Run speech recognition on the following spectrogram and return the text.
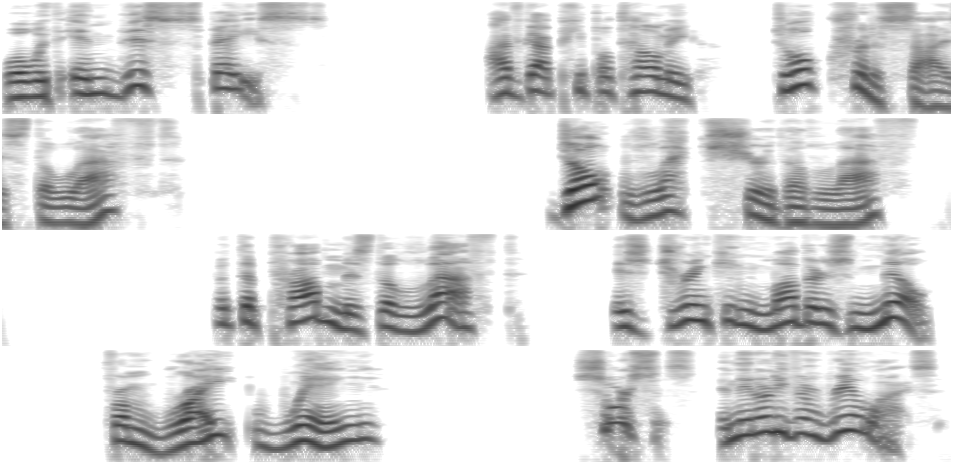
Well, within this space, I've got people telling me, don't criticize the left. Don't lecture the left. But the problem is the left is drinking mother's milk from right wing sources, and they don't even realize it.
